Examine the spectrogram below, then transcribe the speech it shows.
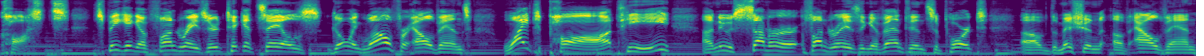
costs. Speaking of fundraiser, ticket sales going well for Alvan's White Paw Tea, a new summer fundraising event in support of the mission of Alvan.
